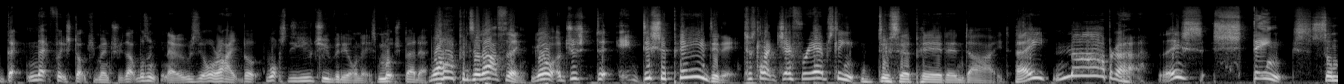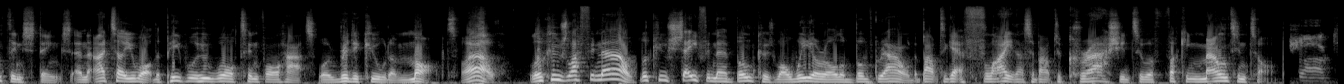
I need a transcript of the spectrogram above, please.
the netflix documentary that wasn't you know it was all right but watch the youtube video on it? It's much better. What happened to that thing? You know just it disappeared did it? Just like jeffrey epstein disappeared and died. Hey? Nah bruh. This stinks. Something stinks and i tell you what the people who wore tinfoil hats were ridiculed and mocked. Well Look who's laughing now. Look who's safe in their bunkers while we are all above ground, about to get a flight that's about to crash into a fucking mountaintop. Shocked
